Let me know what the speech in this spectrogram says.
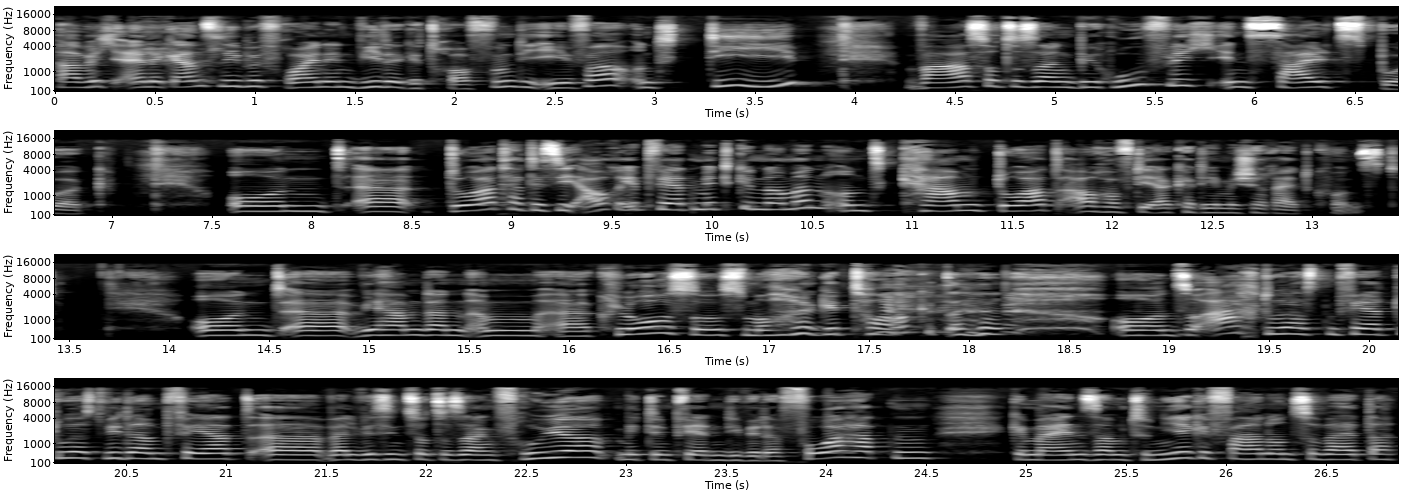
Habe ich eine ganz liebe Freundin wieder getroffen die Eva und die war sozusagen beruflich in Salzburg. Und äh, dort hatte sie auch ihr Pferd mitgenommen und kam dort auch auf die akademische Reitkunst. Und äh, wir haben dann am äh, Klo so small getalkt und so, ach, du hast ein Pferd, du hast wieder ein Pferd, äh, weil wir sind sozusagen früher mit den Pferden, die wir davor hatten, gemeinsam Turnier gefahren und so weiter.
